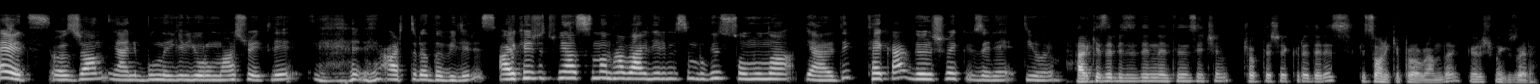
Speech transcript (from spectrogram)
Evet Özcan yani bununla ilgili yorumlar sürekli arttırabiliriz. Arkeoloji dünyasından haberlerimizin bugün sonuna geldik. Tekrar görüşmek üzere diyorum. Herkese bizi dinlediğiniz için çok teşekkür ederiz. Bir sonraki programda görüşmek üzere.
